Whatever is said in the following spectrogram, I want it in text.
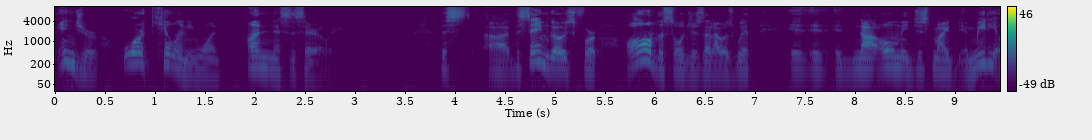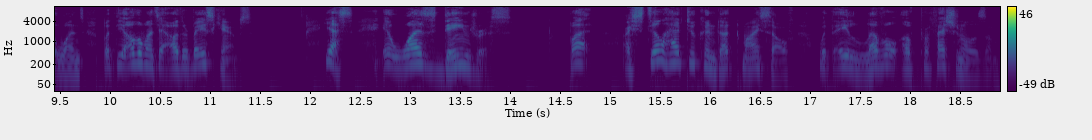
injure or kill anyone unnecessarily. This, uh, the same goes for all of the soldiers that I was with, it, it, it, not only just my immediate ones, but the other ones at other base camps. Yes, it was dangerous, but I still had to conduct myself with a level of professionalism,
